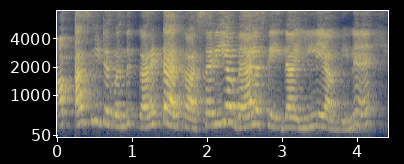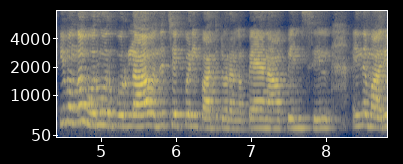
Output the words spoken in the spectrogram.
அப் மீட்டர் வந்து கரெக்டாக இருக்கா? சரியாக வேலை செய்யுதா இல்லையா அப்படின்னு இவங்க ஒரு ஒரு பொருளாக வந்து செக் பண்ணி பார்த்துட்டு வராங்க. பேனா பென்சில் இந்த மாதிரி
